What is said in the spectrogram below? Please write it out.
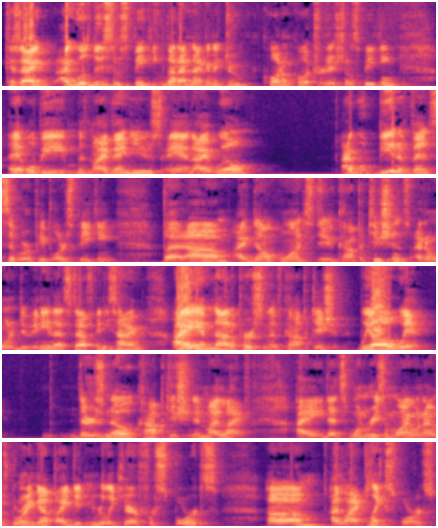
because I, I will do some speaking, but I'm not going to do quote unquote traditional speaking. It will be with my venues, and I will I will be at events that where people are speaking. But um, I don't want to do competitions. I don't want to do any of that stuff. Anytime I am not a person of competition. We all win. There's no competition in my life. I that's one reason why when I was growing up I didn't really care for sports. Um, I like playing sports.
